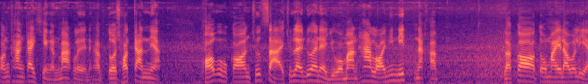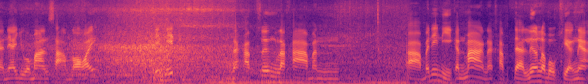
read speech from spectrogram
ค่อนข้างใกล้เคียงกันมากเลยนะครับ ตัวช็อตกันเนี่ยพร้อมอุปกรณ์ชุดสายชุดอะไรด้วยเนี่ยอยู่ประมาณ 500 นิดๆนะครับ แล้วก็ตัวไมค์ลาวเลียเนี่ยอยู่ประมาณ 300 นิดๆนะครับ ซึ่งราคามันไม่ได้หนีกันมากนะครับ แต่เรื่องระบบเสียงเนี่ย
